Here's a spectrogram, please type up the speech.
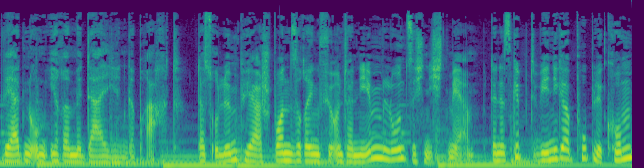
werden um ihre Medaillen gebracht. Das Olympia-Sponsoring für Unternehmen lohnt sich nicht mehr, denn es gibt weniger Publikum,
